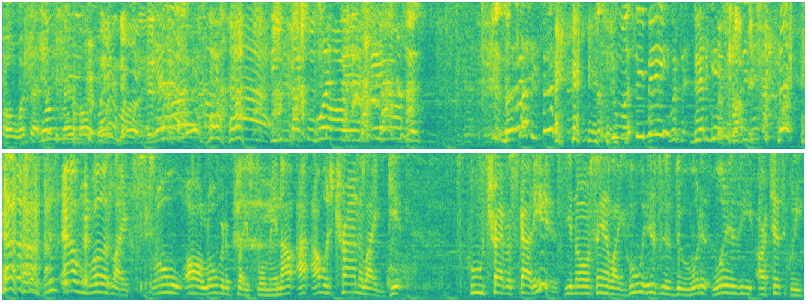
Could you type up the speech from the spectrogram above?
Oh, what's that? You know The what I'm saying? Clermont Clermont, Clermont. Yeah. C-section stars. Just, Sloppy- you want to see me? Do it again. This album was like so all over the place for me, and I, I I was trying to like get who Travis Scott is. You know what I'm saying? Like who is this dude? What is what is he artistically?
